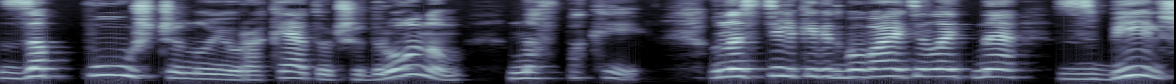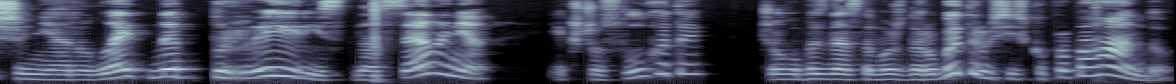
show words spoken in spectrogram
запущеною ракетою чи дроном, навпаки, в нас тільки відбувається ледь не збільшення, ледь не приріст населення, якщо слухати, чого без нас не можна робити російську пропаганду.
